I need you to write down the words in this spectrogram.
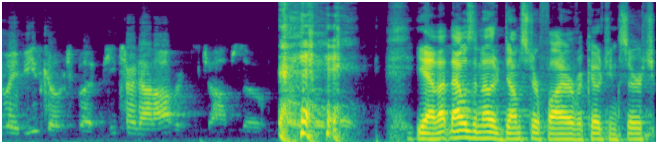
UAB's coach, but he turned down Auburn's job. So. yeah, that, that was another dumpster fire of a coaching search,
